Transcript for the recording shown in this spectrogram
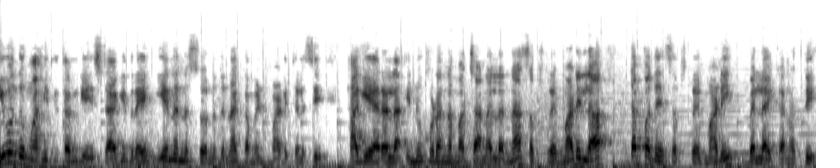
ಈ ಒಂದು ಮಾಹಿತಿ ತಮಗೆ ಇಷ್ಟ ಆಗಿದ್ರೆ ಏನನ್ನಿಸ್ತು ಅನ್ನೋದನ್ನ ಕಮೆಂಟ್ ಮಾಡಿ ತಿಳಿಸಿ. ಹಾಗೆ ಯಾರೆಲ್ಲ ಇನ್ನೂ ಕೂಡ ನಮ್ಮ ಚಾನೆಲ್ ಅನ್ನ ಸಬ್ಸ್ಕ್ರೈಬ್ ಮಾಡಿಲ್ಲ, ತಪ್ಪದೇ ಸಬ್ಸ್ಕ್ರೈಬ್ ಮಾಡಿ, ಬೆಲ್ ಐಕಾನ್ ಒತ್ತಿ.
